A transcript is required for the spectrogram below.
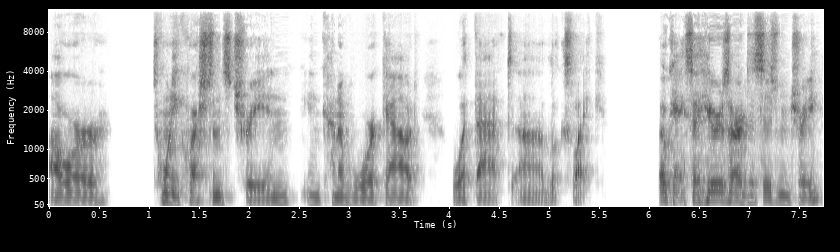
our 20 questions tree and, and kind of work out what that uh, looks like. Okay, so here's our decision tree.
